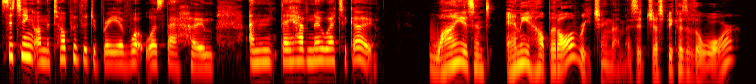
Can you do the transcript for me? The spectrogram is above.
sitting on the top of the debris of what was their home, and they have nowhere to go. Why isn't any help at all reaching them? Is it just because of the war?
